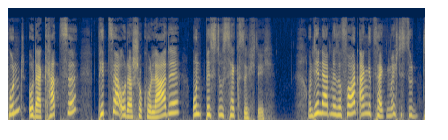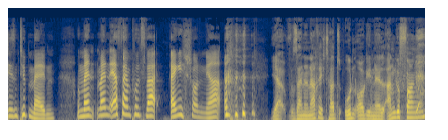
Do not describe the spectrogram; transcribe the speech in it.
Hund oder Katze, Pizza oder Schokolade und bist du sexsüchtig? Und Tinder hat mir sofort angezeigt, möchtest du diesen Typen melden? Und mein, mein erster Impuls war eigentlich schon, ja. ja, seine Nachricht hat unoriginell angefangen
